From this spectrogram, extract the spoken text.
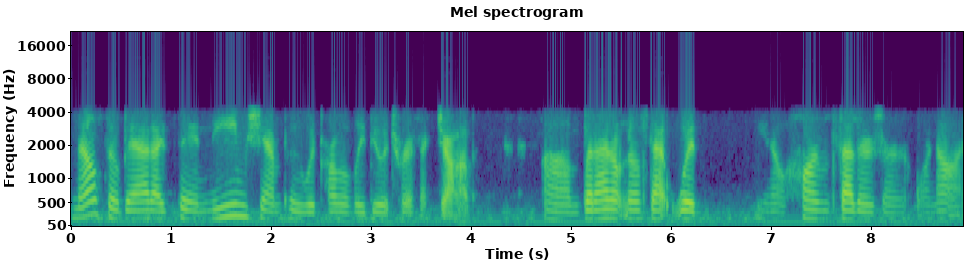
smell so bad, I'd say a neem shampoo would probably do a terrific job. Um, but I don't know if that would, you know, harm feathers or or not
